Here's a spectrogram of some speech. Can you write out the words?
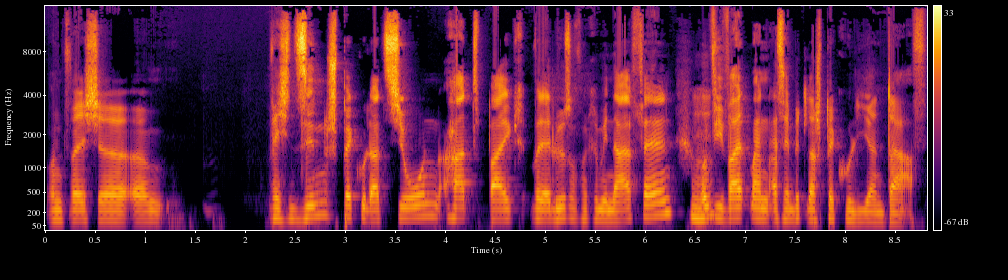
und welche ähm, welchen Sinn Spekulation hat bei, bei der Lösung von Kriminalfällen Mhm. und wie weit man als Ermittler spekulieren darf.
